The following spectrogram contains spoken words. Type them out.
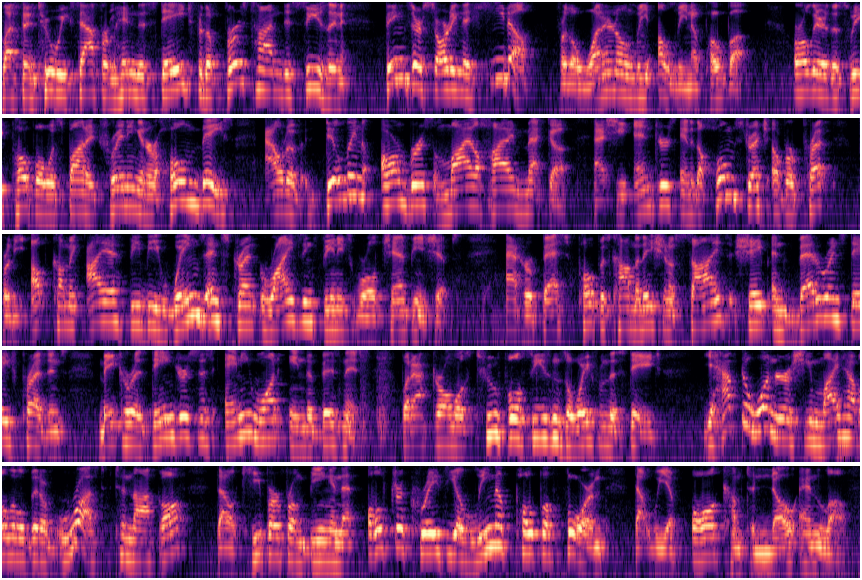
Less than two weeks out from hitting the stage for the first time this season, things are starting to heat up for the one and only Alina Popa. Earlier this week, Popa was spotted training in her home base out of Dylan Armbrust Mile High Mecca as she enters into the home stretch of her prep for the upcoming IFBB Wings and Strength Rising Phoenix World Championships. At her best, Popa's combination of size, shape, and veteran stage presence make her as dangerous as anyone in the business. But after almost two full seasons away from the stage, you have to wonder if she might have a little bit of rust to knock off that'll keep her from being in that ultra crazy Alina Popa form that we have all come to know and love.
